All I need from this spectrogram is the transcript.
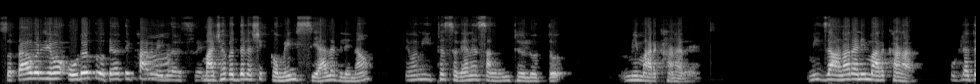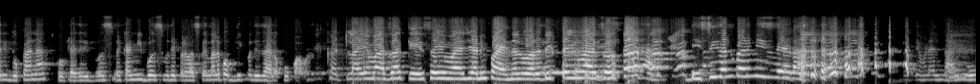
स्वतःवर जेव्हा ओढवतो तेव्हा ते फार वेगळं असतं. माझ्याबद्दल असे कमेंट्स या लागले ना तेव्हा मी इथं सगळ्यांना सांगून ठेवलं होतं मी मार खाणार आहे. मी जाणार आणि मार खाणार. कुठल्या तरी दुकानात कुठल्या तरी बस कारण मी बसमध्ये प्रवास करते. मला पब्लिकमध्ये जायला खूप आवडतं. खटलाही माझा केसही माझी आणि फायनल वर्डिक्टही माझं. डिसिजन पण मीच देणार. ते म्हणाले नाही हो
